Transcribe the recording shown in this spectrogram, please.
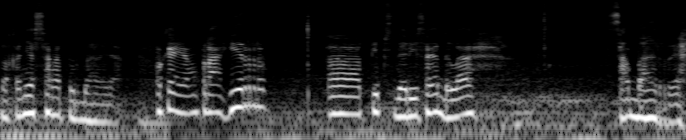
Makanya sangat berbahaya. Oke, yang terakhir uh, tips dari saya adalah sabar ya.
